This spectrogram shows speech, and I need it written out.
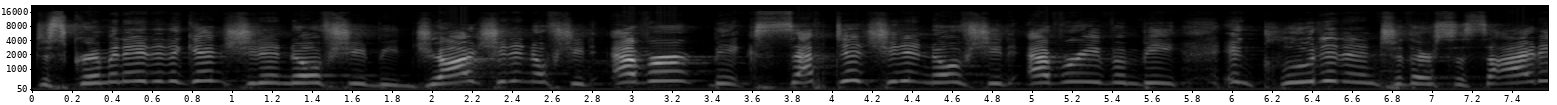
discriminated against. She didn't know if she'd be judged. She didn't know if she'd ever be accepted. She didn't know if she'd ever even be included into their society.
